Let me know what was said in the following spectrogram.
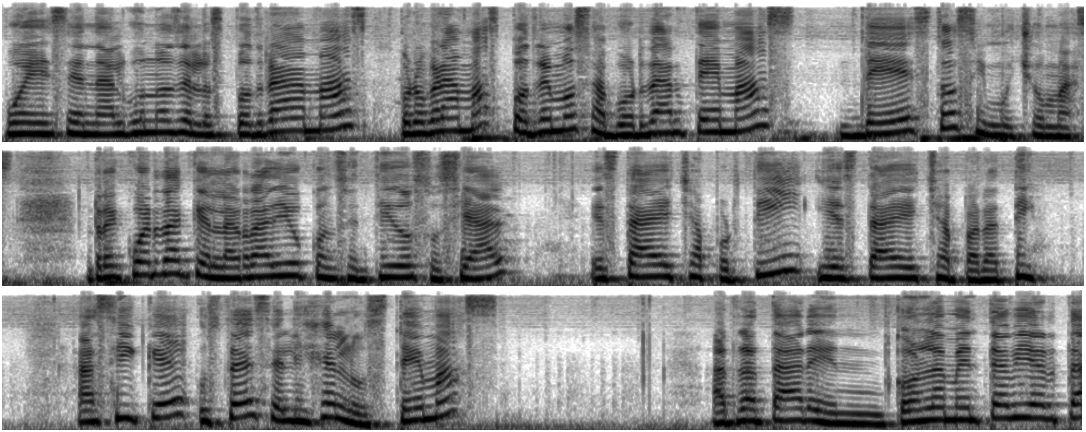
pues en algunos de los programas, podremos abordar temas de estos y mucho más. Recuerda que la radio con sentido social está hecha por ti y está hecha para ti. Así que ustedes eligen los temas a tratar con la mente abierta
